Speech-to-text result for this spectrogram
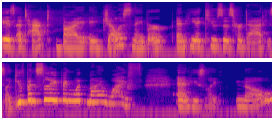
is attacked by a jealous neighbor and he accuses her dad. He's like, You've been sleeping with my wife. And he's like, No.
